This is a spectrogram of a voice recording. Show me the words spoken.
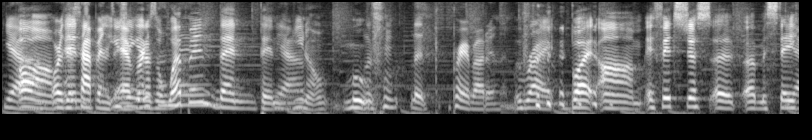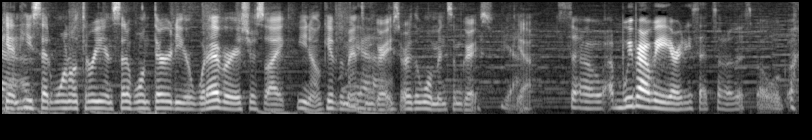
Yeah, or this happens using it as a Sunday. weapon, then then Yeah. you know move. Let's pray about it and then move. Right, but um, if it's just a, a mistake and he said 103 instead of 130 or whatever, it's just like you know give the man some grace or the woman some grace. Yeah. yeah. So um, we probably already said some of this, but we'll go ahead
